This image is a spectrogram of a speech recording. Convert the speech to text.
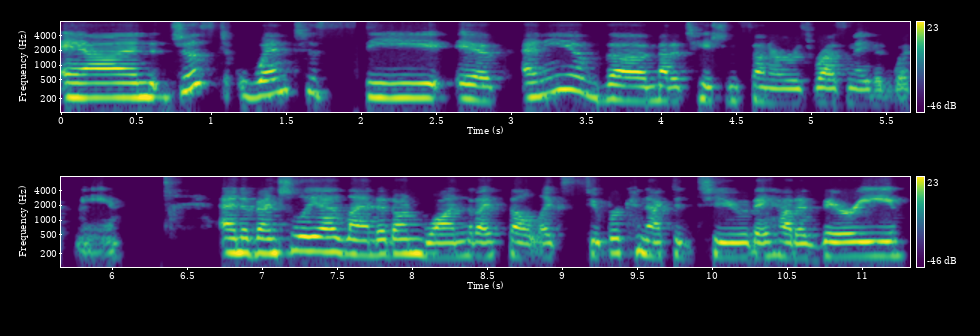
and just went to see if any of the meditation centers resonated with me. And eventually I landed on one that I felt like super connected to. They had a very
